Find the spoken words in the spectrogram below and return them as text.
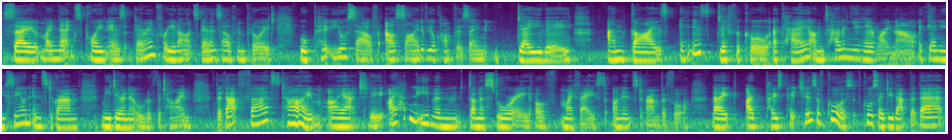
So, my next point is going freelance, going self employed will put yourself outside of your comfort zone daily and guys, it is difficult, okay? I'm telling you here right now. Again, you see on Instagram me doing it all of the time. But that first time I actually I hadn't even done a story of my face on Instagram before. Like I post pictures, of course, of course I do that, but they're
